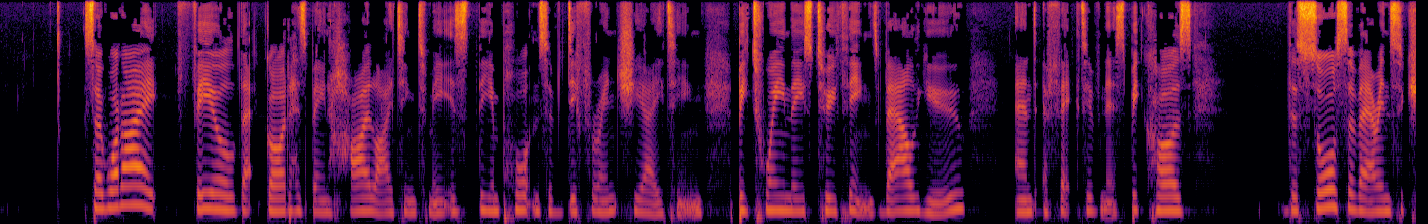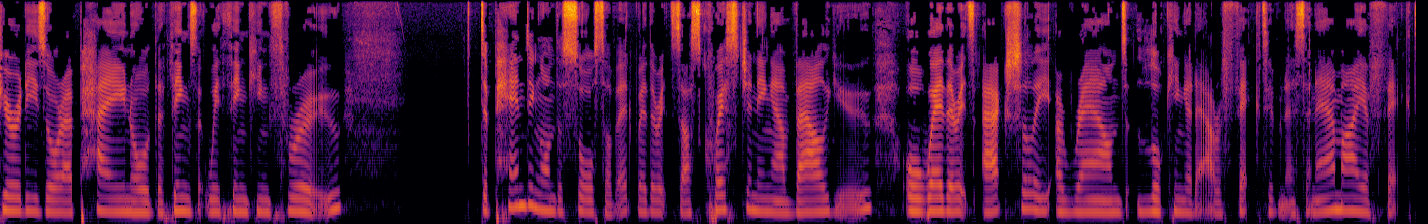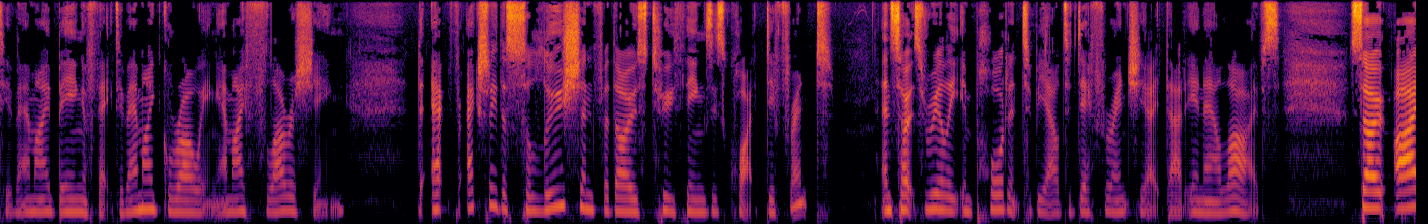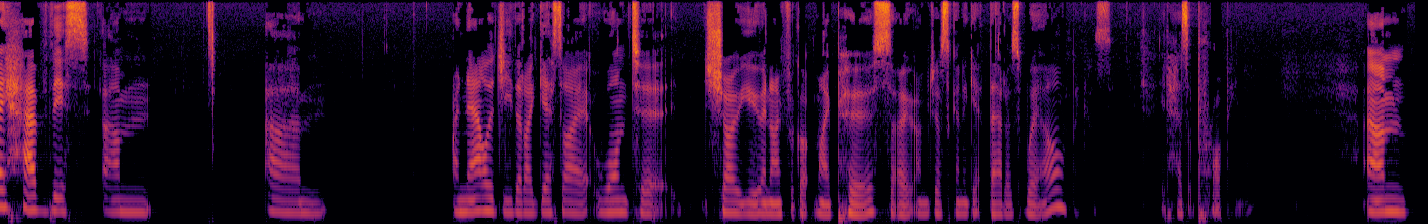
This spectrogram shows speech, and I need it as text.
so, what I feel that God has been highlighting to me is the importance of differentiating between these two things value and effectiveness because the source of our insecurities or our pain or the things that we're thinking through, depending on the source of it, whether it's us questioning our value or whether it's actually around looking at our effectiveness and am I effective? Am I being effective? Am I growing? Am I flourishing? Actually, the solution for those two things is quite different. And so it's really important to be able to differentiate that in our lives. So I have this um, um, analogy that I guess I want to show you, and I forgot my purse, so I'm just going to get that as well because it has a prop in it. Um,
